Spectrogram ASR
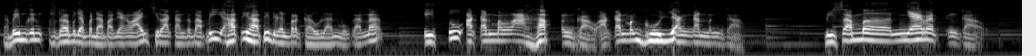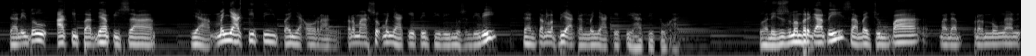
Tapi mungkin saudara punya pendapat yang lain silakan. Tetapi hati-hati dengan pergaulanmu karena itu akan melahap engkau, akan menggoyangkan engkau. Bisa menyeret engkau. Dan itu akibatnya bisa ya menyakiti banyak orang. Termasuk menyakiti dirimu sendiri dan terlebih akan menyakiti hati Tuhan. Tuhan Yesus memberkati. Sampai jumpa pada perenungan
